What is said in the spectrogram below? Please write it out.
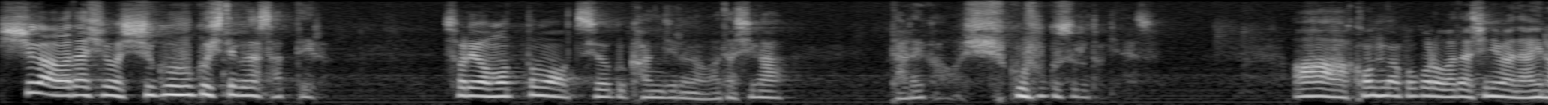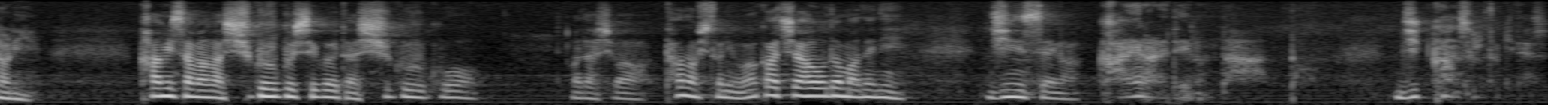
主が私を祝福してくださっている。それを最も強く感じるのは私が誰かを祝福する時です。ああこんな心私にはないのに。神様が祝福してくれた祝福を私は他の人に分かち合うほどまでに人生が変えられているんだと実感する時です。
